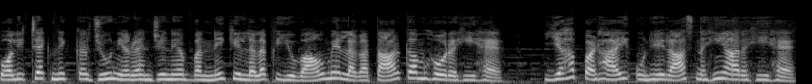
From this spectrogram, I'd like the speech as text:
पॉलिटेक्निक कर जूनियर इंजीनियर बनने के ललक युवाओं में लगातार कम हो रही है। यह पढ़ाई उन्हें रास नहीं आ रही है।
